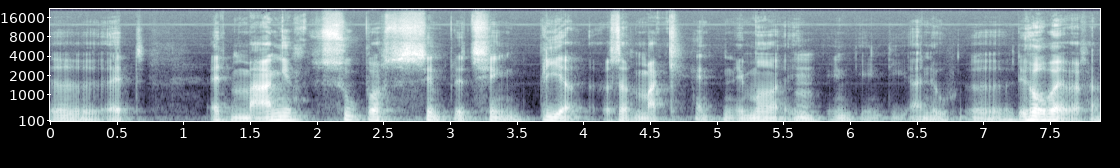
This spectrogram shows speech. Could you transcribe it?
øh, at at mange super simple ting bliver altså markant nemmere, end, mm. end, end de er nu. Øh, det håber jeg i hvert fald.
